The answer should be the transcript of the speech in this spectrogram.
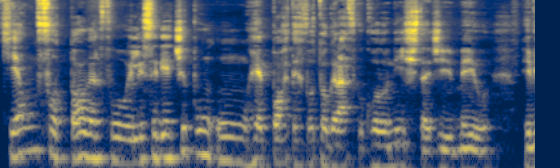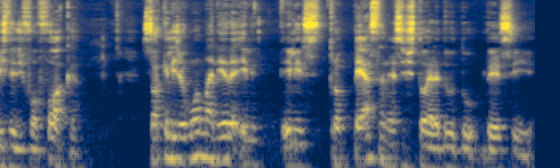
que é um fotógrafo, ele seria tipo um, um repórter fotográfico colunista de meio revista de fofoca. Só que ele, de alguma maneira, ele, ele tropeça nessa história do, do desse,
